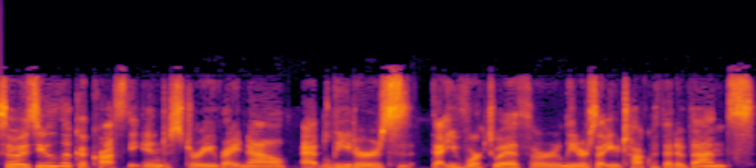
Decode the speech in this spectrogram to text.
So, as you look across the industry right now at leaders that you've worked with or leaders that you talk with at events,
